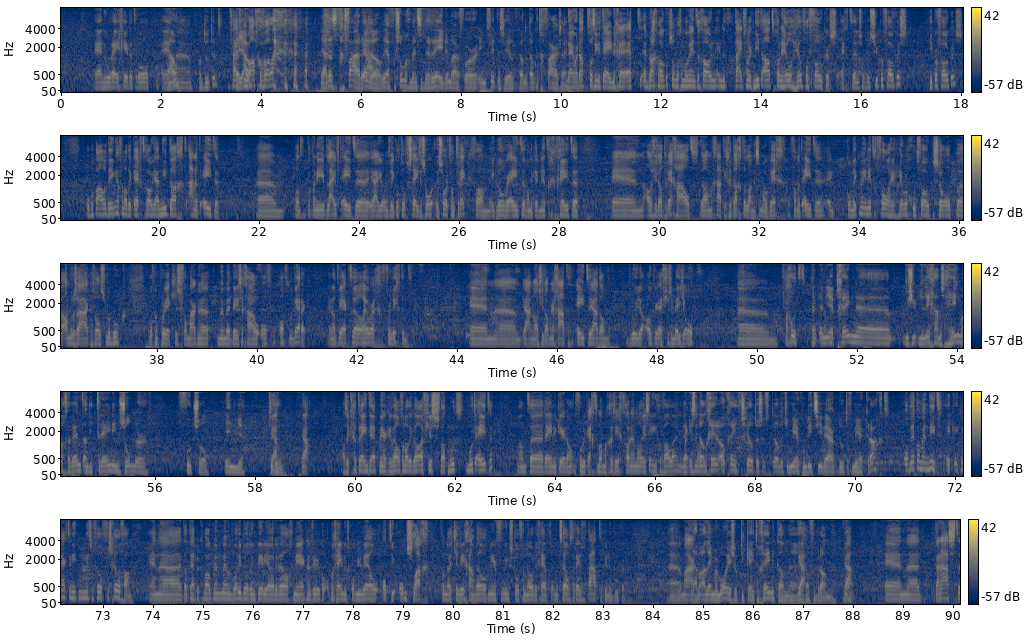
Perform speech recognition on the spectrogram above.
En hoe reageert het erop? En, nou, uh, wat doet het? Vijf kilo afgevallen. ja, dat is het gevaar. Hè, ja. Wel. Ja, voor sommige mensen de reden, maar voor in de fitnesswereld kan het ook het gevaar zijn. Nee, maar dat was niet het enige. Het, het bracht me ook op sommige momenten gewoon in de tijd van ik niet at, gewoon heel, heel veel focus. Echt een soort van superfocus, hyperfocus op bepaalde dingen. Van dat ik echt gewoon ja, niet dacht aan het eten. Um, want wanneer je blijft eten, ja, je ontwikkelt toch steeds een soort, een soort van trek van ik wil weer eten, want ik heb net gegeten. En als je dat weghaalt, dan gaat die gedachte langzaam ook weg van het eten. En kon ik me in dit geval heel erg goed focussen op uh, andere zaken, zoals mijn boek of mijn projectjes van waar ik me, me mee bezig hou of, of mijn werk. En dat werkt wel heel erg verlichtend. En, uh, ja, en als je dan weer gaat eten, ja, dan bloei je ook weer eventjes een beetje op. Uh, maar goed. En, en je hebt geen. Uh, dus je, je lichaam is helemaal gewend aan die training zonder voedsel in je te ja. doen. Ja, als ik getraind heb, merk ik wel van dat ik wel eventjes wat moet, moet eten. Want uh, de ene keer dan voel ik echt van dat mijn gezicht gewoon helemaal is ingevallen. En dan maar is er dan geen, ook geen verschil tussen stel dat je meer conditiewerk doet of meer kracht? Op dit moment niet. Ik, ik merk er niet, niet zoveel verschil van. En uh, dat heb ik ook met, met mijn bodybuilding periode wel gemerkt. Natuurlijk op een gegeven moment kom je wel op die omslag van dat je lichaam wel wat meer voedingsstoffen nodig hebt om hetzelfde resultaat te kunnen boeken. Uh, maar... Ja, maar alleen maar mooi als je op die ketogenen kan, ja. kan verbranden. Ja. ja. En uh, daarnaast,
